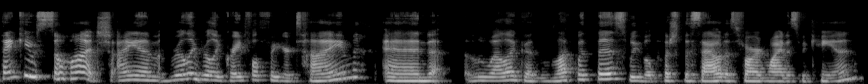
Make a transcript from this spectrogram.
thank you so much. I am really, really grateful for your time. And Luella, good luck with this. We will push this out as far and wide as we can.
